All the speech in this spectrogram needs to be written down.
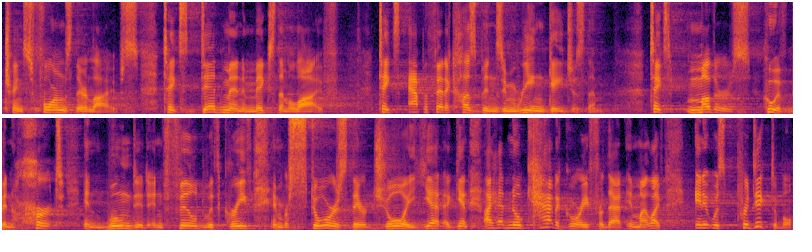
transforms their lives, takes dead men and makes them alive, takes apathetic husbands and re engages them takes mothers who have been hurt and wounded and filled with grief and restores their joy yet again. I had no category for that in my life, and it was predictable.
